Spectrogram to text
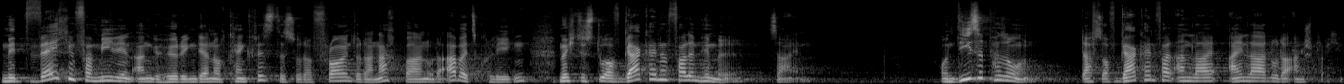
mit welchem Familienangehörigen, der noch kein Christ ist oder Freund oder Nachbarn oder Arbeitskollegen, möchtest du auf gar keinen Fall im Himmel sein? Und diese Person darfst du auf gar keinen Fall einladen oder ansprechen.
